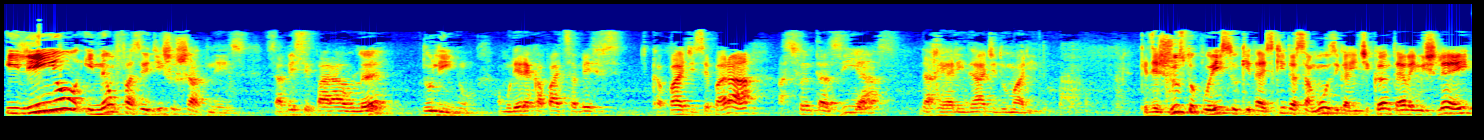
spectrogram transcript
e linho e não fazer disso chatnez. Saber separar o lã do linho. A mulher é capaz de saber capaz de separar as fantasias da realidade do marido. Quer dizer, justo por isso que está escrita essa música, a gente canta ela em Mishlei,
